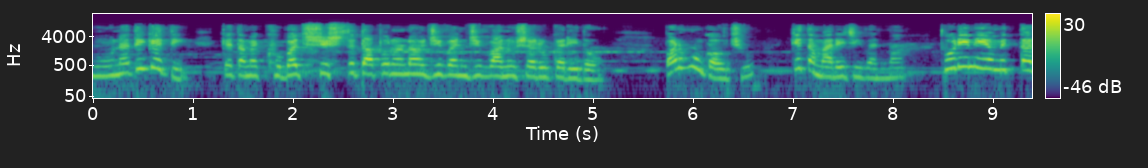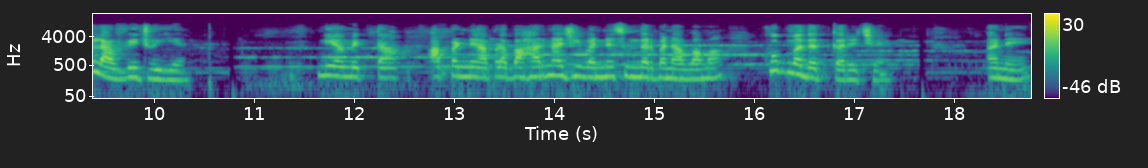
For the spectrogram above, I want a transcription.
હું નથી કહેતી કે તમે ખૂબ જ શિસ્તતાપૂર્ણ જીવન જીવવાનું શરૂ કરી દો, પણ હું કહું છું કે તમારે જીવનમાં થોડી નિયમિતતા લાવવી જોઈએ. નિયમિતતા આપણને આપણા બહારના જીવનને સુંદર બનાવવામાં ખૂબ મદદ કરે છે. અને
